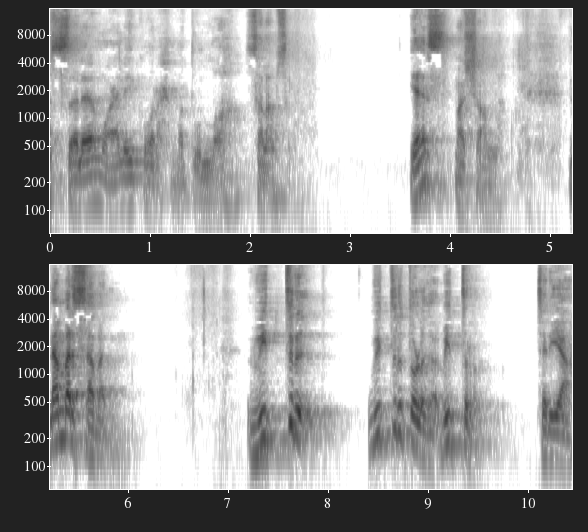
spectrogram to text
அஸ்ஸலாம் வலைக்கும் வரமத்துல்லா சலாம் சலாம். எஸ் மஷாலா நம்பர் செவன் வித்ரு வித்ரு தொழுக வித்ரு. சரியா?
